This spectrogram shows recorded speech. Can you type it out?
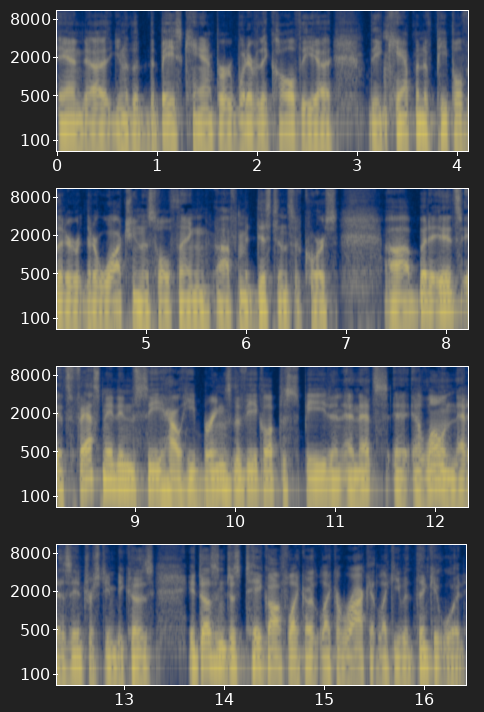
and uh, you know the, the base camp or whatever they call the uh, the encampment of people that are that are watching this whole thing uh, from a distance, of course. Uh, but it's it's fascinating to see how he brings the vehicle up to speed, and, and that's alone that is interesting because it doesn't just take off like a like a rocket like you would think it would.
